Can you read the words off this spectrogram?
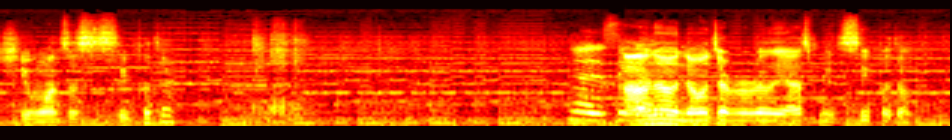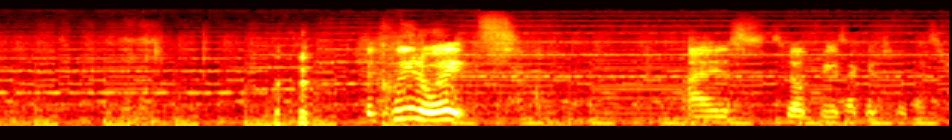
She wants us to sleep with her? No, I don't know. No one's ever really asked me to sleep with them. The Queen awaits. I just spoke because I could too faster.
